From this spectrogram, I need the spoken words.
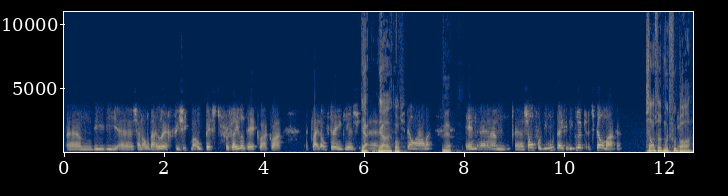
Ehm, die die eh, zijn allebei heel erg fysiek, maar ook best vervelend hè, qua, qua kleine overtredingjes. Ja, eh, ja, dat klopt. spel halen. Ja. En ehm eh, Zandvoort die moet tegen die clubs het spel maken. Zandvoort moet voetballen.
